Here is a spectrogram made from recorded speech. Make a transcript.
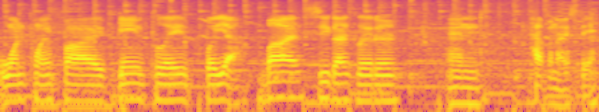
1.5 gameplay. But yeah bye. See you guys later. And have a nice day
